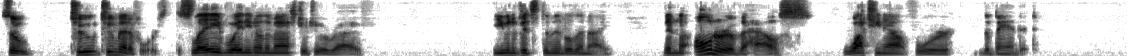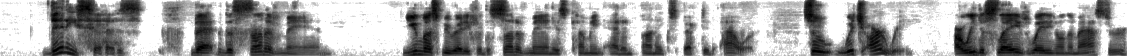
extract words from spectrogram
So two two metaphors. The slave waiting on the master to arrive even if it's the middle of the night. Then the owner of the house watching out for the bandit. Then he says that the son of man you must be ready for the son of man is coming at an unexpected hour. So which are we? Are we the slaves waiting on the master?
